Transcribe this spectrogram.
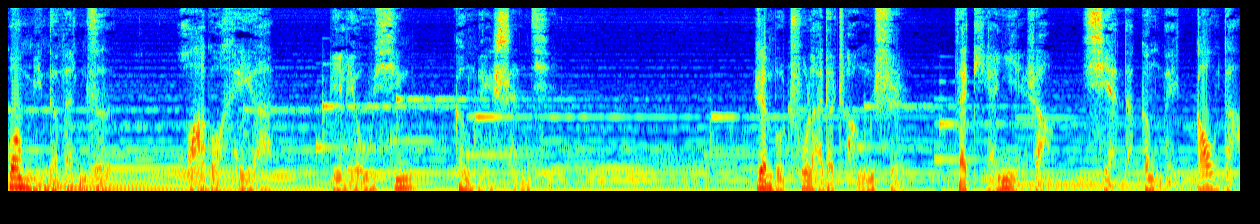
光明的文字划过黑暗，比流星更为神奇。认不出来的城市，在田野上。显得更为高大。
